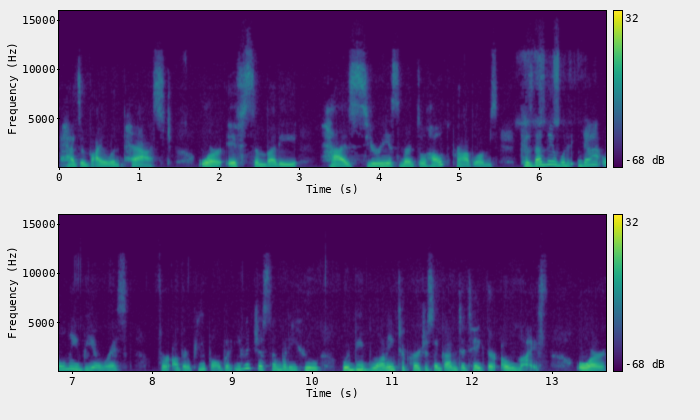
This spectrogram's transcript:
has a violent past or if somebody has serious mental health problems because then they would not only be a risk for other people but even just somebody who would be wanting to purchase a gun to take their own life or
